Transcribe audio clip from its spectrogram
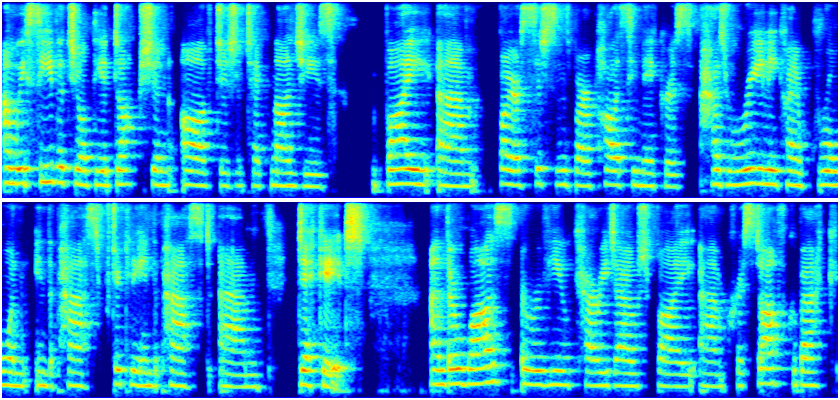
And we see that you know the adoption of digital technologies by um, by our citizens, by our policymakers, has really kind of grown in the past, particularly in the past um, decade. And there was a review carried out by um, Krzysztof Kubacki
